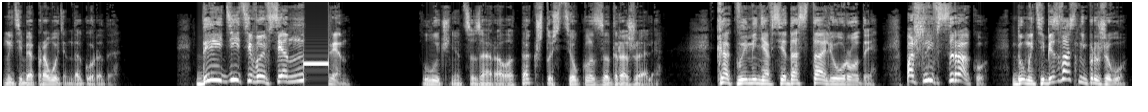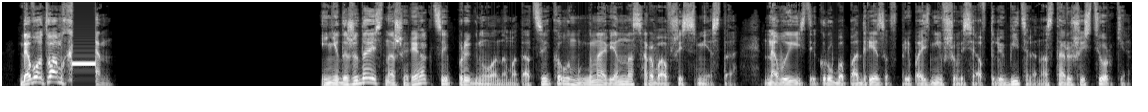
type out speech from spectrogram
Мы тебя проводим до города». «Да идите вы все нахрен!» Лучница заорала так, что стекла задрожали. «Как вы меня все достали, уроды! Пошли в сраку! Думаете, без вас не проживу? Да вот вам хрен!» И, не дожидаясь нашей реакции, прыгнула на мотоцикл, мгновенно сорвавшись с места, на выезде грубо подрезав припозднившегося автолюбителя на старой шестерке.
